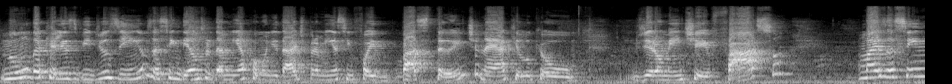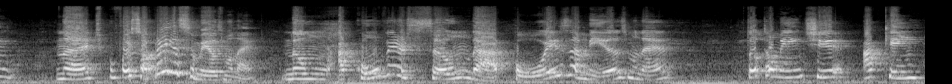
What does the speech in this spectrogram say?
num daqueles videozinhos, assim, dentro da minha comunidade, pra mim, assim, foi bastante, né? Aquilo que eu geralmente faço. Mas, assim, né? Tipo, foi só pra isso mesmo, né? Não, a conversão da coisa mesmo, né? Totalmente aquém.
